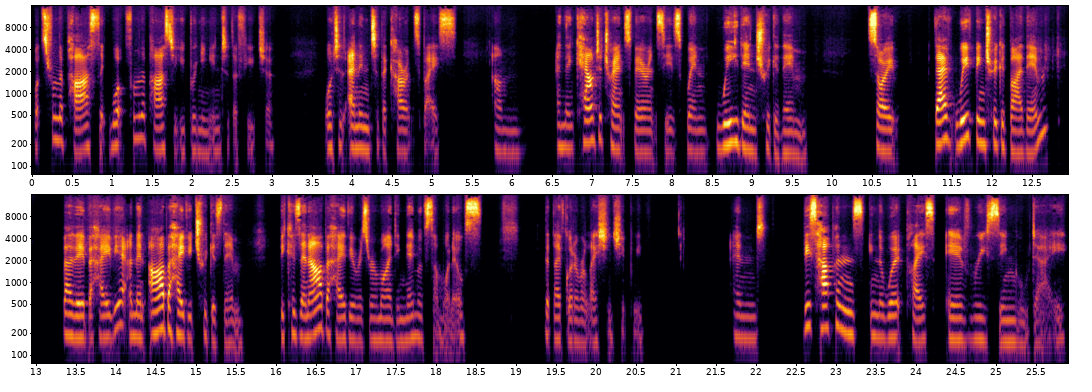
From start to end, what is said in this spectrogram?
what's from the past? Like what from the past are you bringing into the future or to and into the current space? Um, and then counter transference is when we then trigger them. So they've we've been triggered by them, by their behavior, and then our behavior triggers them because then our behavior is reminding them of someone else that they've got a relationship with. And this happens in the workplace every single day.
